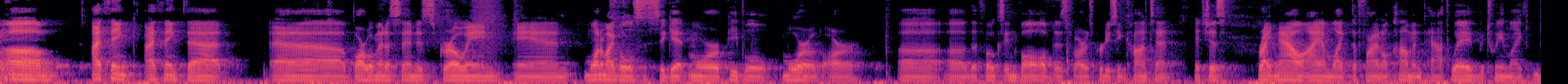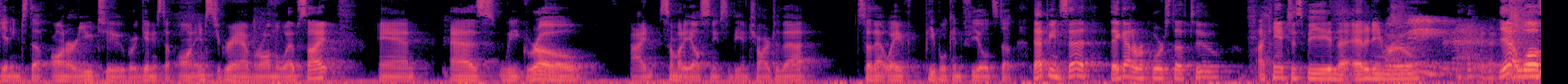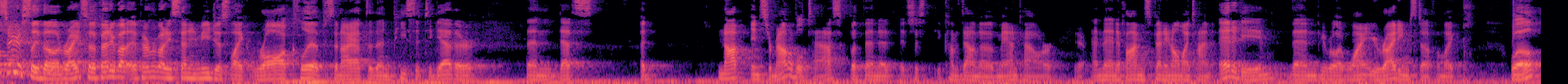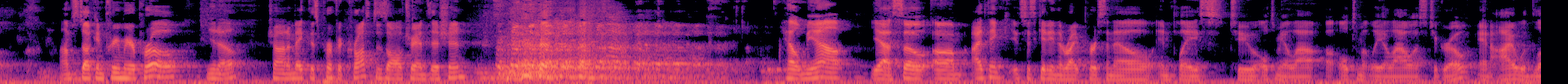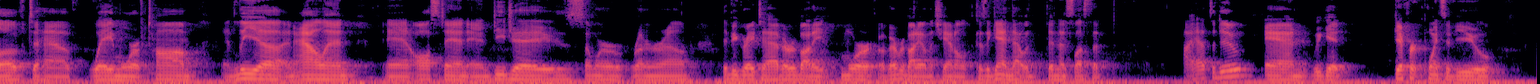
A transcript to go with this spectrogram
Um, I think I think that uh, Barbell Medicine is growing, and one of my goals is to get more people, more of our uh, uh, the folks involved as far as producing content. It's just right now I am like the final common pathway between like getting stuff on our YouTube or getting stuff on Instagram or on the website, and as we grow, I somebody else needs to be in charge of that. So that way people can field stuff. That being said, they got to record stuff too. I can't just be in the editing room. Yeah, well, seriously though, right? So if anybody, if everybody's sending me just like raw clips and I have to then piece it together, then that's a not insurmountable task. But then it, it's just it comes down to manpower. Yeah. And then if I'm spending all my time editing, then people are like, "Why aren't you writing stuff?" I'm like, "Well, I'm stuck in Premiere Pro, you know, trying to make this perfect cross dissolve transition." help me out. Yeah, so um, I think it's just getting the right personnel in place to ultimately allow ultimately allow us to grow. And I would love to have way more of Tom and Leah and Alan and Austin and DJs somewhere running around. It'd be great to have everybody more of everybody on the channel because again, that would then that's less that I have to do, and we get different points of view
